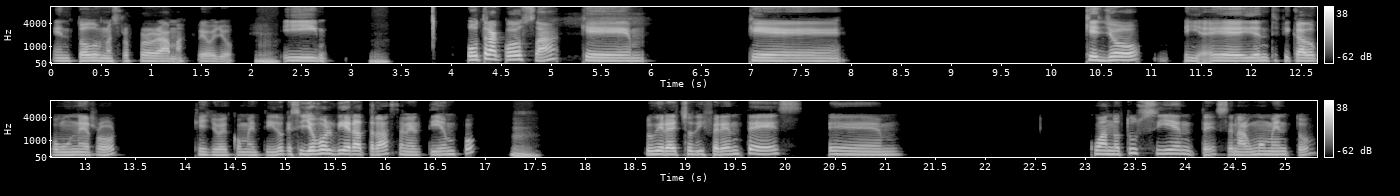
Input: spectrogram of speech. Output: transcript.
en todos nuestros programas, creo yo. Mm, Y mm. otra cosa que, que, que yo he identificado como un error que yo he cometido, que si yo volviera atrás en el tiempo, Mm, lo hubiera hecho diferente, es em, cuando tú sientes en algún momento,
